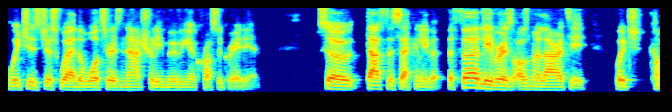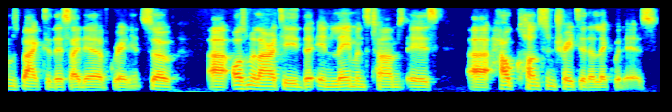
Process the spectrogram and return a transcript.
which is just where the water is naturally moving across a gradient. So that's the second lever. The third lever is osmolarity, which comes back to this idea of gradient. So uh, osmolarity, the, in layman's terms, is uh, how concentrated a liquid is,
